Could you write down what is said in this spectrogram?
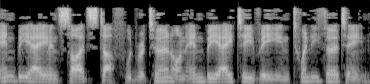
NBA Inside Stuff would return on NBA TV in 2013.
